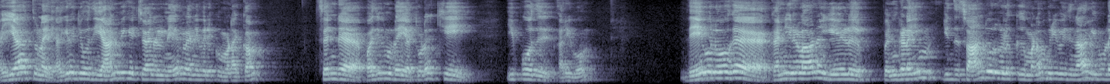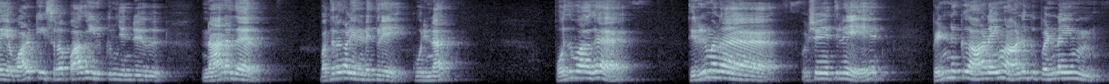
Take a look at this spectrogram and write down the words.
ஐயா துணை அகிலஜோதி ஆன்மீக சேனல் நேரில் அனைவருக்கும் வணக்கம். சென்ற பதிவினுடைய தொடர்ச்சியை இப்போது அறிவோம். தேவலோக கன்னிகளான ஏழு பெண்களையும் இந்த சான்றோர்களுக்கு மனம் புரிவதனால் இவருடைய வாழ்க்கை சிறப்பாக இருக்கும் என்று நாரதர் பத்திரகாளியனிடத்திலே கூறினார். பொதுவாக திருமண விஷயத்திலே பெண்ணுக்கு ஆணையும் ஆணுக்கு பெண்ணையும்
